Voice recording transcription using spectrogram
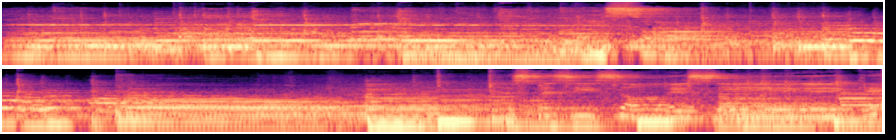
Eso. Es preciso decir que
